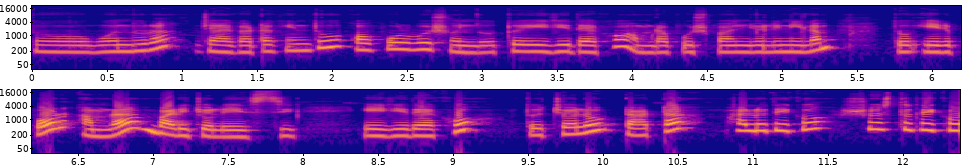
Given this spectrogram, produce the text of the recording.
তো বন্ধুরা, জায়গাটা কিন্তু অপূর্ব সুন্দর। তো এই যে দেখো, আমরা পুষ্পাঞ্জলি নিলাম। তো এরপর আমরা বাড়ি চলে এসেছি। এই যে দেখো, তো চলো টাটা, ভালো থেকো, সুস্থ থেকো।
